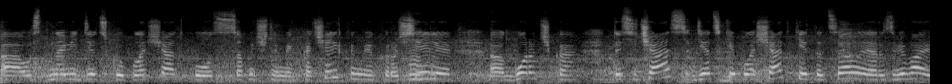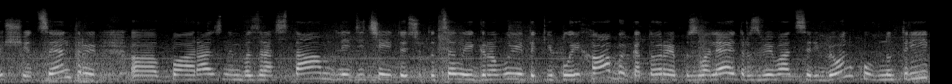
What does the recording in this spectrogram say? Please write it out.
э, установить детскую площадку с обычными качельками, карусели, э, горочка, то сейчас детские площадки это целые развивающие центры э, по разным возрастам для детей. То есть это целые игровые такие плейхабы, которые позволяют развиваться ребенку внутри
